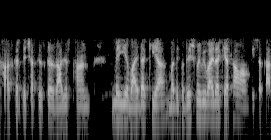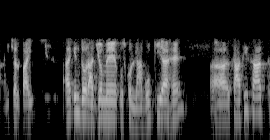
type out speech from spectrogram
खास करके छत्तीसगढ़ राजस्थान में ये वायदा किया मध्य प्रदेश में भी वायदा किया था वहाँ उनकी सरकार नहीं चल पाई। इन दो राज्यों में उसको लागू किया है। साथ ही साथ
